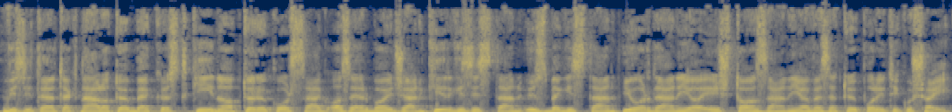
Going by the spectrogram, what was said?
Viziteltek nála többek közt Kína, Törökország, Azerbajdzsán, Kirgizisztán, Üzbegisztán, Jordánia és Tanzánia vezető politikusai.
